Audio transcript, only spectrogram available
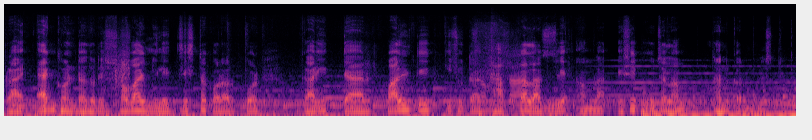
প্রায় এক ঘণ্টা ধরে সবাই মিলে চেষ্টা করার পর গাড়ির টায়ার পাল্টে কিছুটা ধাক্কা লাগিয়ে আমরা এসে পৌঁছালাম ধানকার মনেস্ট্রিতে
